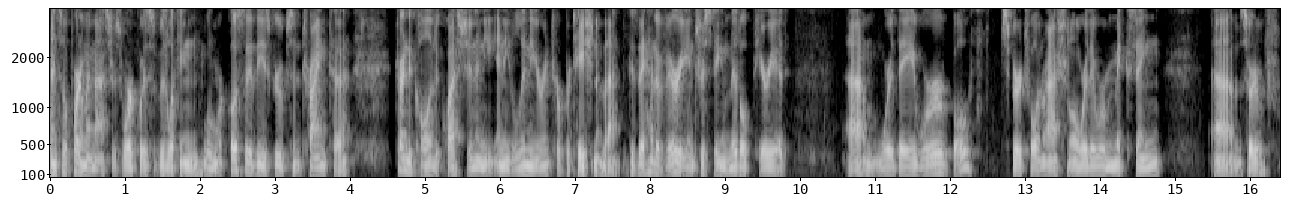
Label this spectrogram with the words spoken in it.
And so part of my master's work was was looking a little more closely at these groups and trying to trying to call into question any any linear interpretation of that because they had a very interesting middle period um, where they were both spiritual and rational, where they were mixing um, sort of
